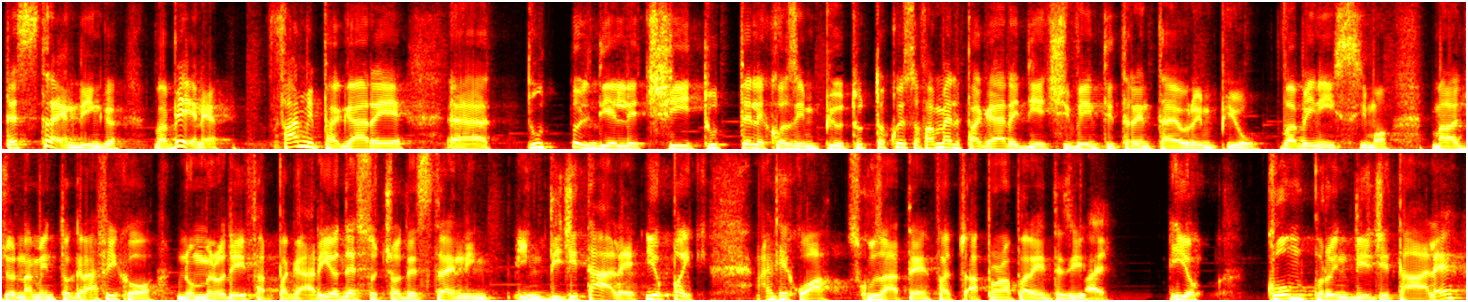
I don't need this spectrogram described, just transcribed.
Death Stranding, va bene, fammi pagare eh, tutto il DLC, tutte le cose in più, tutto questo fammelo pagare 10, 20, 30 euro in più, va benissimo, ma l'aggiornamento grafico non me lo devi far pagare. Io adesso ho Death Stranding in digitale, io poi, anche qua, scusate, faccio, apro una parentesi, Vai. io compro in digitale,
